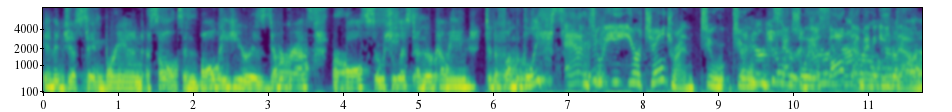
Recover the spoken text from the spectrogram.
imagistic brand assaults. And all they hear is Democrats are all socialist and they're coming coming to defund the police and to eat your children, to to children. sexually assault them and eat them,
